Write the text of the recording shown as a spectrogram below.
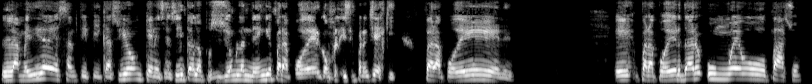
la medida de santificación que necesita la oposición blandengue para poder, como le dice Franceschi, para poder, para poder dar un nuevo paso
